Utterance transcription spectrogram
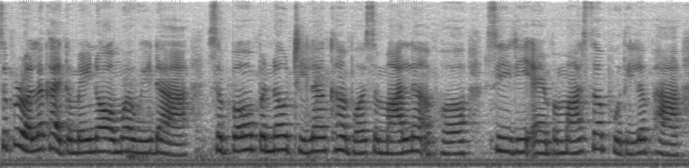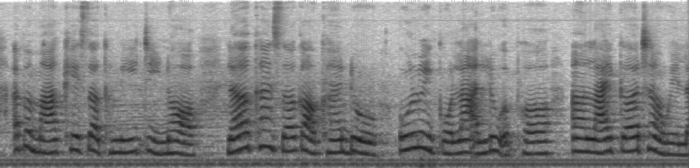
စပရလက်ခိုက်ကမိန်တော့အမွဲဝေးတာစပုံးပနုတ်ထီလန့်ခန့်ဘောစမားလန့်အဖော CDN ပမာဆော့ဖူတီလက်ဖာအပမာခေဆော့ခမီတီနော်လက်ခန့်စောကောက်ခန်းတူဦးလွင်ကိုလာအလူအဖောအန်လိုက်ကောထံဝေလ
